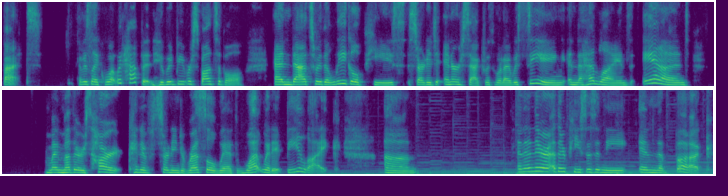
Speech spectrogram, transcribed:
But it was like, what would happen? Who would be responsible? And that's where the legal piece started to intersect with what I was seeing in the headlines and my mother's heart kind of starting to wrestle with what would it be like? Um, and then there are other pieces in the in the book,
